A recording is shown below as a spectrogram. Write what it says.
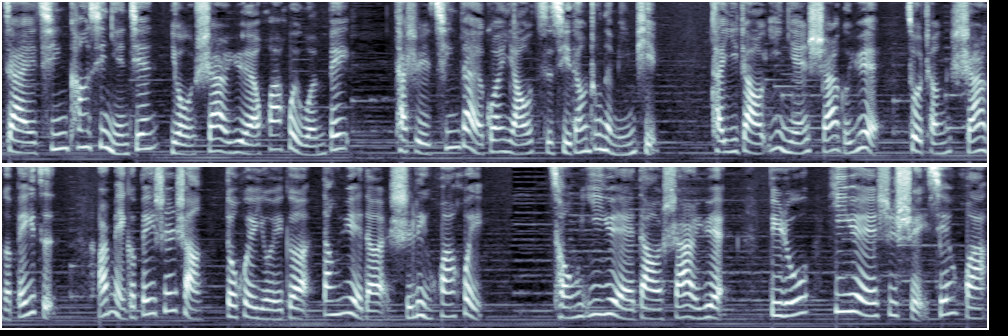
在清康熙年间，有十二月花卉文碑，它是清代官窑瓷器当中的名品。它依照一年十二个月做成十二个杯子，而每个杯身上都会有一个当月的时令花卉，从一月到十二月。比如一月是水仙花，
